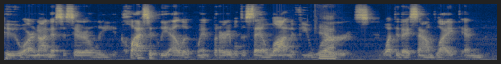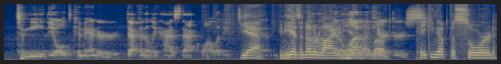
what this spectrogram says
who are not necessarily classically eloquent, but are able to say a lot in a few yeah. words. What do they sound like? And to me, the old commander definitely has that quality. yeah, him. and he has another line. Uh, a lot of the characters. Taking up the sword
